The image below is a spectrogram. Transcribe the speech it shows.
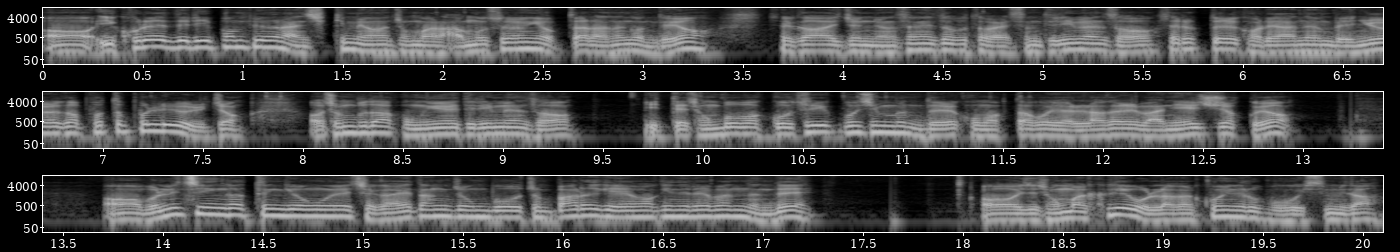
어, 이 고래들이 펌핑을 안 시키면 정말 아무 소용이 없다라는 건데요. 제가 이전 영상에서부터 말씀드리면서 세력들 거래하는 매뉴얼과 포트폴리오 일정 어, 전부 다 공유해드리면서 이때 정보받고 수익 보신 분들 고맙다고 연락을 많이 해주셨고요. 어, 멀린체인 같은 경우에 제가 해당 정보 좀 빠르게 확인을 해봤는데 어, 이제 정말 크게 올라갈 코인으로 보고 있습니다.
